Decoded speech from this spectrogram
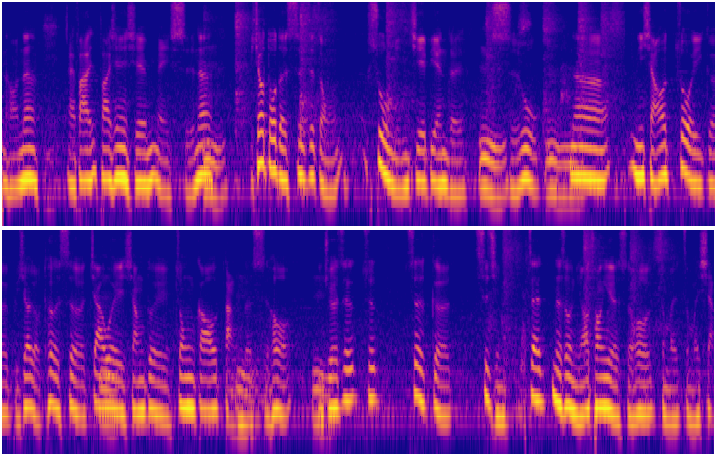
然后那来发发现一些美食，那比较多的是这种庶民街边的食物。嗯。那你想要做一个比较有特色、价位相对中高档的时候，你觉得这这这个？事情在那时候你要创业的时候怎么怎么想？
